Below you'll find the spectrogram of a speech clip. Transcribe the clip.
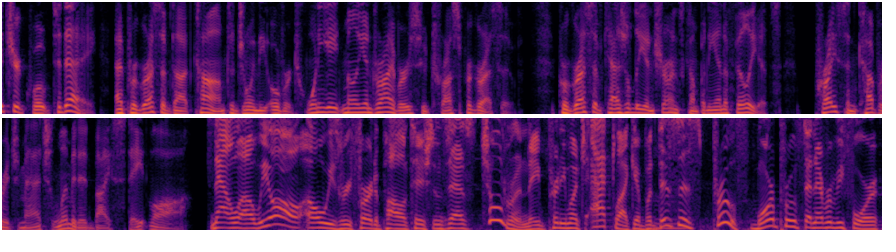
Get your quote today at progressive.com to join the over 28 million drivers who trust Progressive. Progressive Casualty Insurance Company and Affiliates. Price and coverage match limited by state law. Now, uh, we all always refer to politicians as children. They pretty much act like it, but this is proof, more proof than ever before,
